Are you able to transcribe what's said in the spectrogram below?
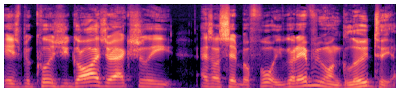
is because you guys are actually, as I said before, you've got everyone glued to you.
